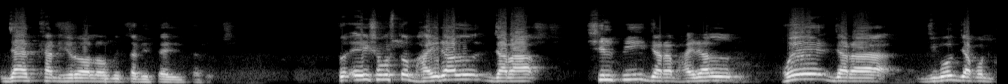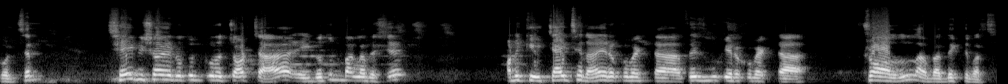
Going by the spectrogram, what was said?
জায়েদ খান, হিরো আলম ইত্যাদি ইত্যাদি ইত্যাদি। তো এই সমস্ত ভাইরাল যারা শিল্পী, যারা ভাইরাল হয়ে যারা জীবন যাপন করছেন, সেই বিষয়ে নতুন কোনো চর্চা এই নতুন বাংলাদেশে অনেকেই চাইছে না। এরকম একটা ফেসবুকে এরকম একটা ট্রল আমরা দেখতে পাচ্ছি।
